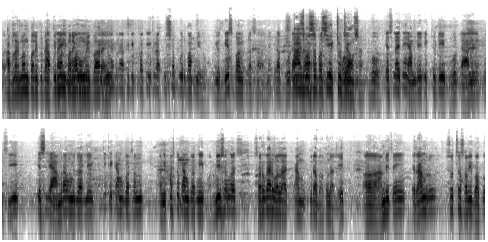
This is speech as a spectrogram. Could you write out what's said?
हो। आफूलाई मन परेको व्यक्ति मन परेको उम्मेद्वार यो कुरा फेरि कति एउटा उत्सवको रूपमा पनि हो। यो देश बनाउने कुरा छ होइन? एउटा भोट पाँच वर्षपछि एकचोटि आउँछ। हो। यसलाई चाहिँ हामीले एकचोटि भोट हालेपछि यसले हाम्रा उम्मेदवारले के के काम गर्छन् अनि कस्तो काम गर्ने भन्नेसँग सरकारवाला काम कुरा भएको हुनाले हामीले चाहिँ राम्रो स्वच्छ छवि भएको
